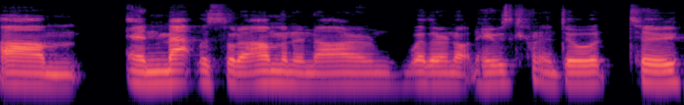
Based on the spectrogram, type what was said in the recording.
Um, and Matt was sort of umming and ahhing whether or not he was going to do it too.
